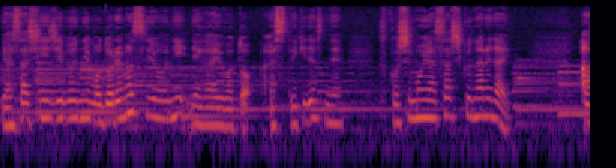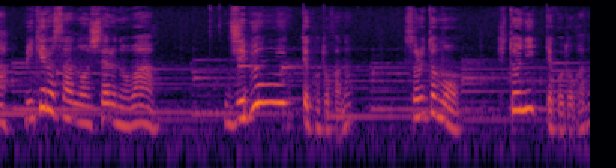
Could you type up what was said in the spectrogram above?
優しい自分に戻れますように願い事。あ素敵ですね。少しも優しくなれない。あミケロさんのおっしゃるのは自分にってことかな？それとも人にってことかな？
